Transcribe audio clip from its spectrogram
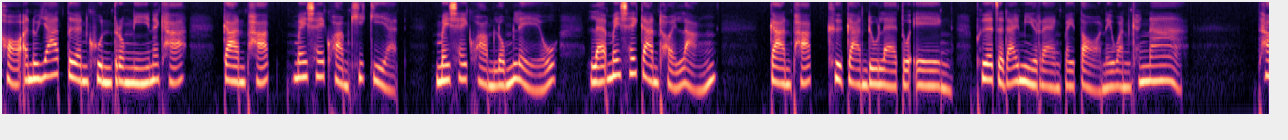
ขออนุญาตเตือนคุณตรงนี้นะคะ การพักไม่ใช่ความขี้เกียจ ไม่ใช่ความล้มเหลว และไม่ใช่การถอยหลัง การพักคือการดูแลตัวเอง เพื่อจะได้มีแรงไปต่อในวันข้างหน้า ถ้า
